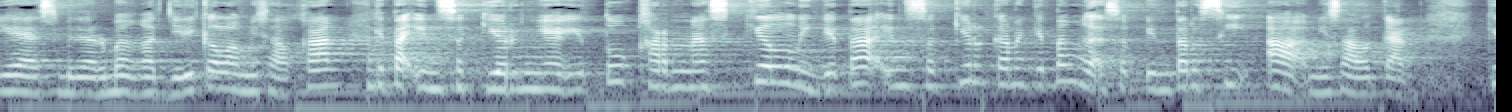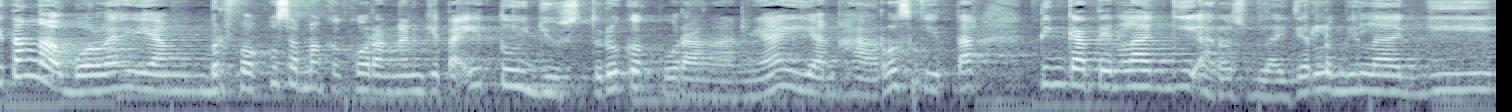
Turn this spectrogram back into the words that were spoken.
Yes, benar banget. Jadi kalau misalkan kita insecure-nya itu karena skill nih, kita insecure karena kita nggak sepinter si A misalkan. Kita nggak boleh yang berfokus sama kekurangan kita itu, justru kekurangannya yang harus kita tingkatin lagi, harus belajar lebih lagi,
